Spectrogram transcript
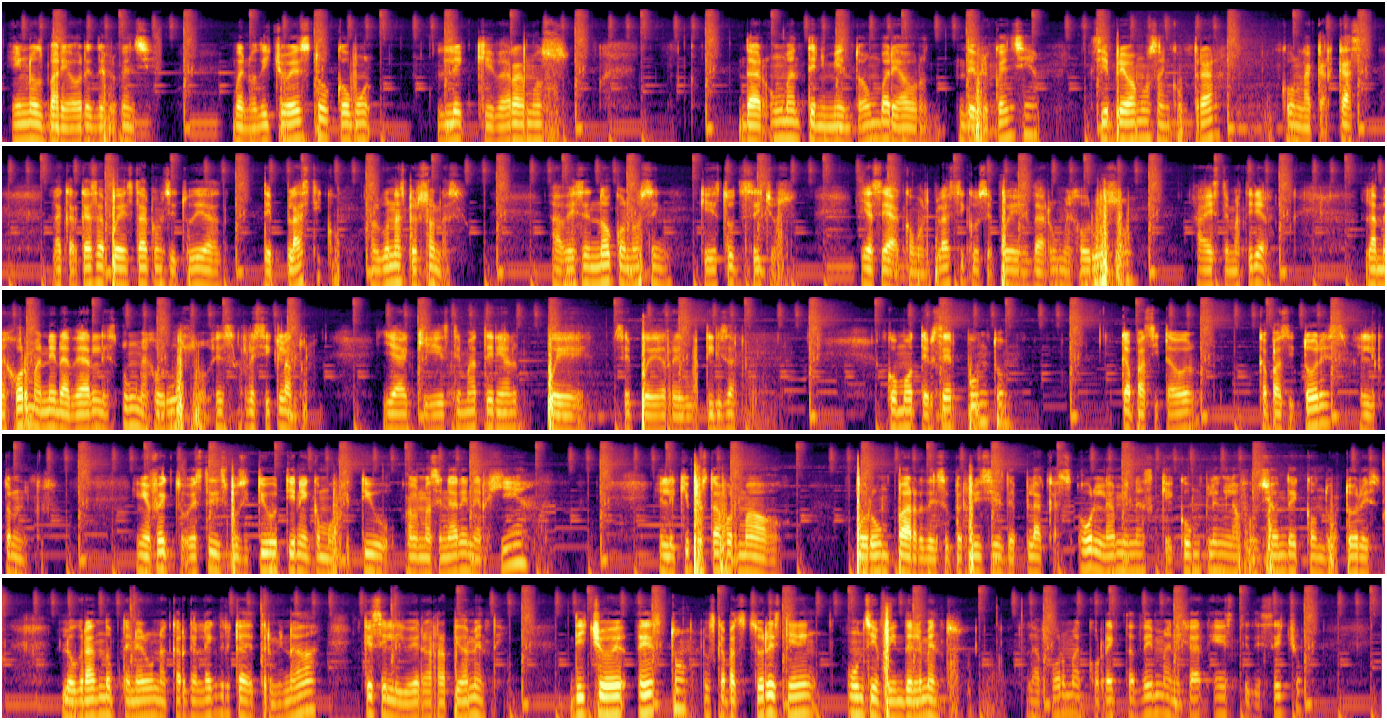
en los variadores de frecuencia. Bueno, dicho esto, ¿cómo le quedáramos dar un mantenimiento a un variador de frecuencia? Siempre vamos a encontrar con la carcasa. La carcasa puede estar constituida de plástico algunas personas a veces no conocen que estos desechos, ya sea como el plástico, se puede dar un mejor uso a este material. La mejor manera de darles un mejor uso es reciclándolo, ya que este material se puede reutilizar. Como tercer punto, capacitador, capacitores electrónicos. En efecto, este dispositivo tiene como objetivo almacenar energía el equipo está formado por un par de superficies de placas o láminas que cumplen la función de conductores, logrando obtener una carga eléctrica determinada que se libera rápidamente. Dicho esto, los capacitores tienen un sinfín de elementos. La forma correcta de manejar este desecho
